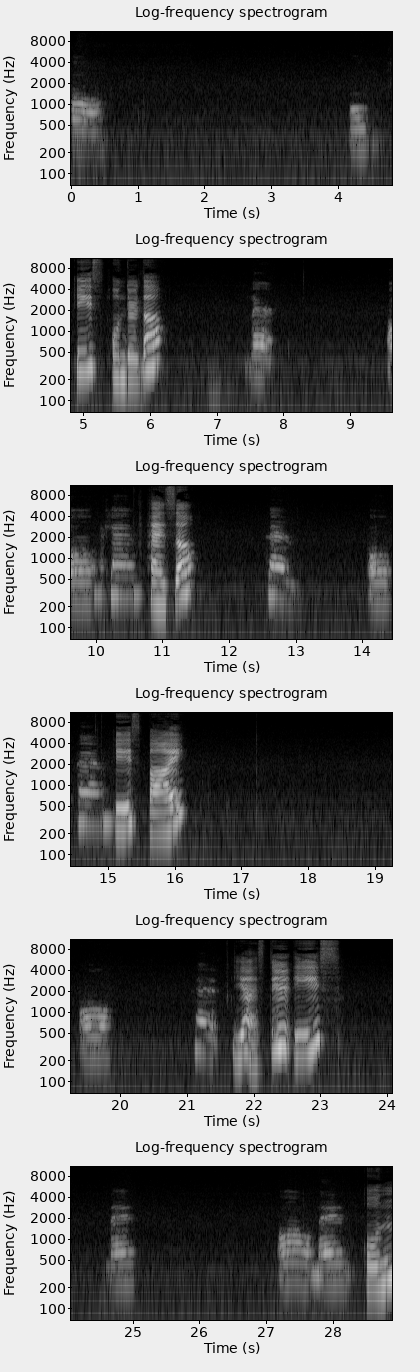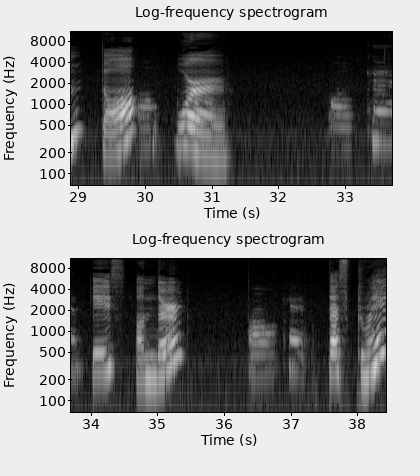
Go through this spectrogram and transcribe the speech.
어, 오, is under the 네. 어, can, has a pen, 어, pen, is by 어, pen, yes there is 네. 어, 네. on the word okay. is under okay. That's great.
